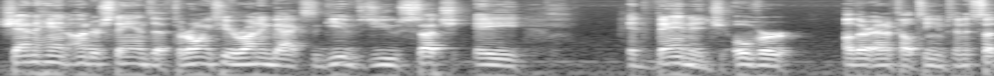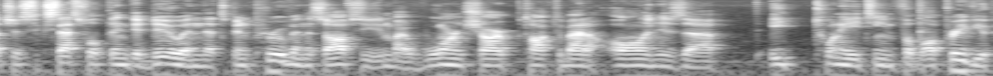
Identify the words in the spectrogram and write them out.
Shanahan understands that throwing to your running backs gives you such a advantage over other NFL teams, and it's such a successful thing to do, and that's been proven this offseason by Warren Sharp, talked about it all in his uh, 2018 football preview.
